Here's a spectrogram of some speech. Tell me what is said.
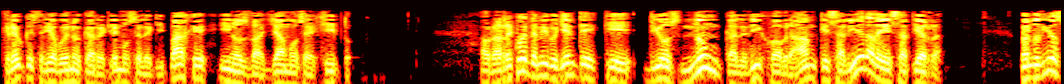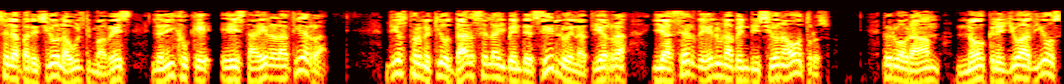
Creo que sería bueno que arreglemos el equipaje y nos vayamos a Egipto. Ahora recuerde, amigo oyente, que Dios nunca le dijo a Abraham que saliera de esa tierra. Cuando Dios se le apareció la última vez, le dijo que esta era la tierra. Dios prometió dársela y bendecirlo en la tierra y hacer de él una bendición a otros. Pero Abraham no creyó a Dios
